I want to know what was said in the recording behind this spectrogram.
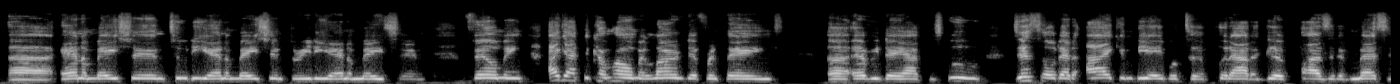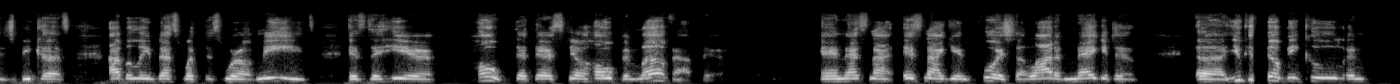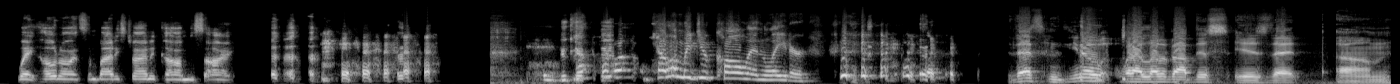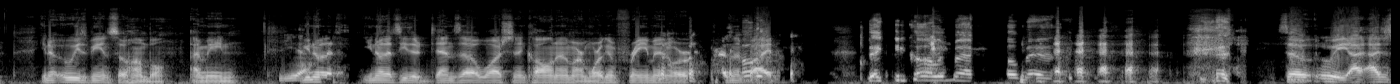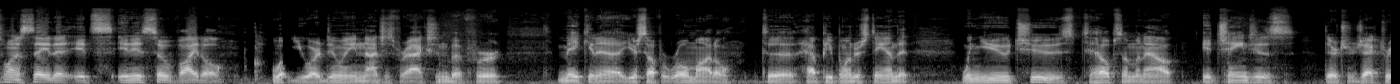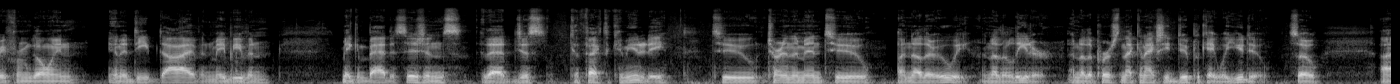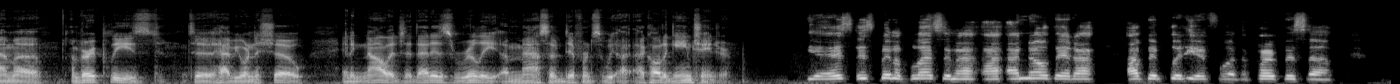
uh, animation, 2D animation, 3D animation, filming. I got to come home and learn different things uh, every day after school just so that I can be able to put out a good positive message because I believe that's what this world needs is to hear hope that there's still hope and love out there. And that's not it's not getting pushed. A lot of negative. Uh, you can still be cool and wait, hold on, somebody's trying to call me. Sorry. tell, tell them we do call in later. That's you know what I love about this is that um, you know Uwe's being so humble. I mean, yeah. you know that you know that's either Denzel Washington calling him or Morgan Freeman or President Biden. They keep calling back. Oh man. So Uwe, I, I just want to say that it's it is so vital what you are doing, not just for action, but for making a, yourself a role model to have people understand that when you choose to help someone out, it changes their trajectory from going in a deep dive and maybe even making bad decisions that just affect the community to turning them into another Uwe, another leader, another person that can actually duplicate what you do. So I'm uh, I'm very pleased to have you on the show and acknowledge that that is really a massive difference. We, I, I call it a game changer. Yeah, it's, it's been a blessing. I, I, I know that I, I've been put here for the purpose of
